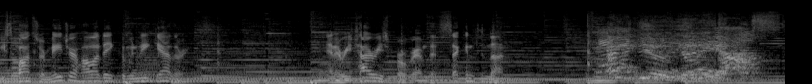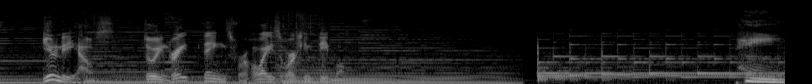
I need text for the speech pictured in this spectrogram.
We sponsor major holiday community gatherings and a retirees program that's second to none. Thank you, Unity House. Unity House, doing great things for Hawaii's working people. Pain.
